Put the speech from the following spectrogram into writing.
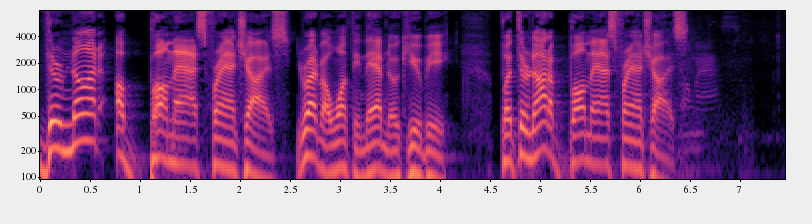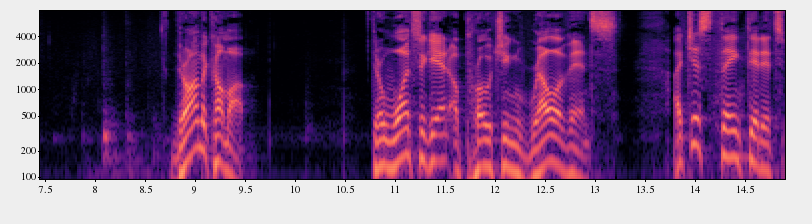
They're not a bum ass franchise. You're right about one thing they have no QB, but they're not a bum ass franchise. They're on the come up. They're once again approaching relevance. I just think that it's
